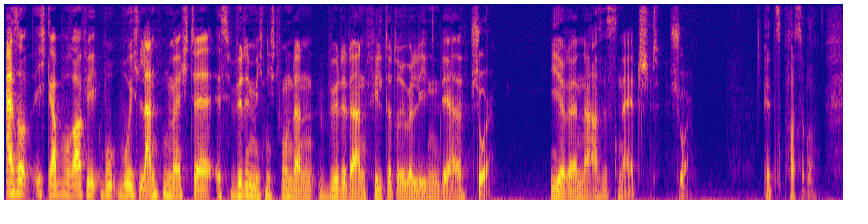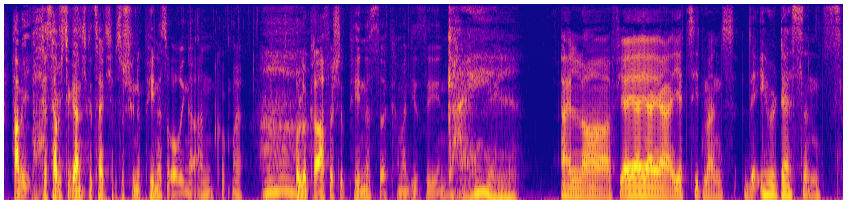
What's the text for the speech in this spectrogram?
Also, ich glaube, worauf ich, wo, wo ich landen möchte, es würde mich nicht wundern, würde da ein Filter drüber liegen, der Sure, ihre Nase snatcht. sure. It's possible. Hab ich, das habe ich dir gar nicht gezeigt. Ich habe so schöne Penisohrringe an. Guck mal. Holographische Penisse, kann man die sehen? Geil. I love. Ja, ja, ja, ja. Jetzt sieht man's. The Iridescence.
